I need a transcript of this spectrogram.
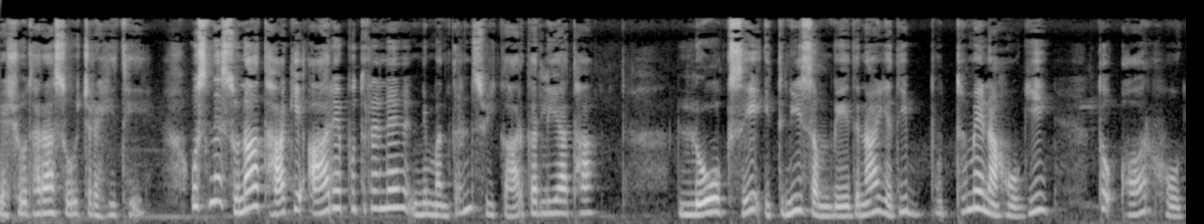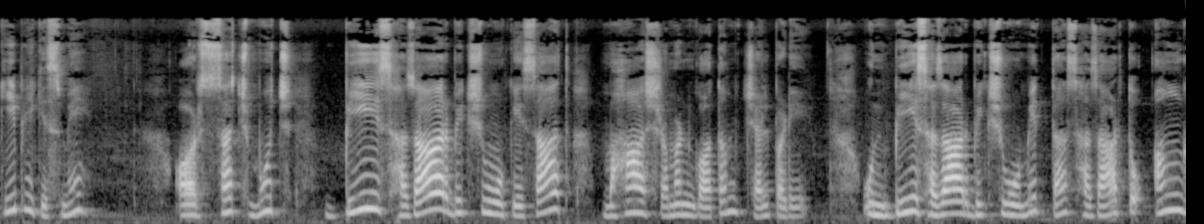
यशोधरा सोच रही थी। उसने सुना था कि आर्यपुत्र ने निमंत्रण स्वीकार कर लिया था। लोक से इतनी संवेदना यदि बुद्ध में ना होगी तो और होगी भी किसमें और सचमुच बीस हज़ार भिक्षुओं के साथ महाश्रमण गौतम चल पड़े। उन बीस हज़ार भिक्षुओं में दस हज़ार तो अंग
